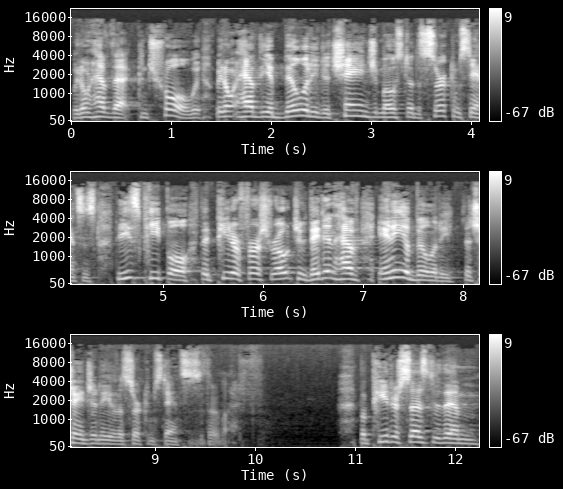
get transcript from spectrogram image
We don't have that control. We, we don't have the ability to change most of the circumstances. These people that Peter first wrote to, they didn't have any ability to change any of the circumstances of their life. But Peter says to them,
